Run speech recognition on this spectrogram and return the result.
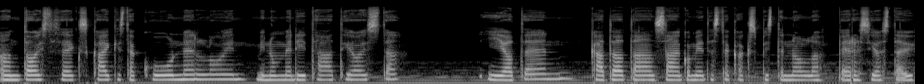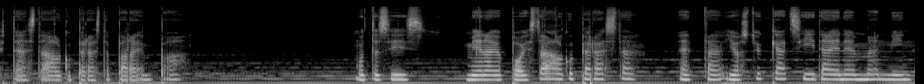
on toistaiseksi kaikista kuunnelluin minun meditaatioista, joten katsotaan saanko minä tästä 2.0 versiosta yhtään sitä alkuperäistä parempaa. Mutta siis minä jo poistaa alkuperäistä, että jos tykkäät siitä enemmän, niin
